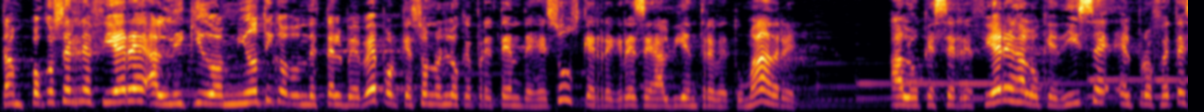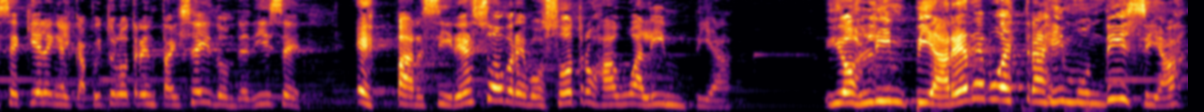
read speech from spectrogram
Tampoco se refiere al líquido amniótico donde está el bebé, porque eso no es lo que pretende Jesús, que regreses al vientre de tu madre. A lo que se refiere es a lo que dice el profeta Ezequiel en el capítulo 36, donde dice, esparciré sobre vosotros agua limpia y os limpiaré de vuestras inmundicias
